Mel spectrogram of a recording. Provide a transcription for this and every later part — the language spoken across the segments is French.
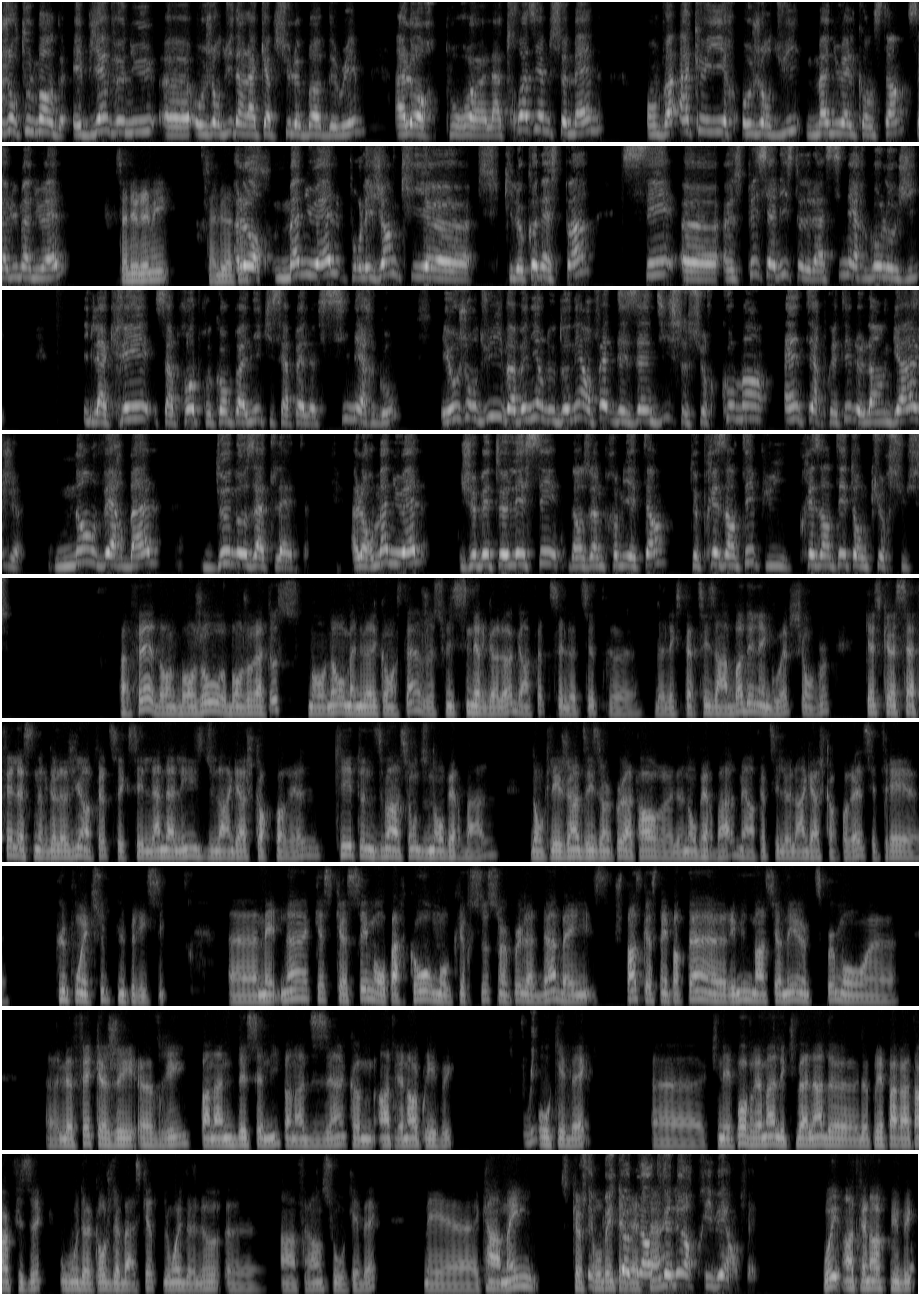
Bonjour tout le monde et bienvenue euh, aujourd'hui dans la capsule Above the Rim. Alors, pour euh, la troisième semaine, on va accueillir aujourd'hui Manuel Constant. Salut Manuel. Salut Rémi. Salut à tous. Alors, Manuel, pour les gens qui ne euh, le connaissent pas, c'est un spécialiste de la synergologie. Il a créé sa propre compagnie qui s'appelle Synergo. Et aujourd'hui, il va venir nous donner en fait des indices sur comment interpréter le langage non verbal de nos athlètes. Alors Manuel, je vais te laisser dans un premier temps te présenter puis présenter ton cursus. Parfait. Donc bonjour, bonjour à tous. Mon nom est Manuel Constant. Je suis synergologue. En fait, c'est le titre euh, de l'expertise en body language, si on veut. Qu'est-ce que ça fait la synergologie? En fait, c'est que c'est l'analyse du langage corporel, qui est une dimension du non-verbal. Donc, les gens disent un peu à tort euh, le non-verbal, mais en fait, c'est le langage corporel. C'est très euh, plus pointu, plus précis. Euh, maintenant, qu'est-ce que c'est mon parcours, mon cursus un peu là-dedans? Ben, je pense que c'est important, euh, Rémi, de mentionner un petit peu mon, euh, le fait que j'ai œuvré pendant une décennie, pendant dix ans, comme entraîneur privé au Québec, qui n'est pas vraiment l'équivalent de, préparateur physique ou de coach de basket, loin de là, en France ou au Québec. Mais quand même, ce que je trouve intéressant. C'est entraîneur privé, en fait. Oui, entraîneur privé.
